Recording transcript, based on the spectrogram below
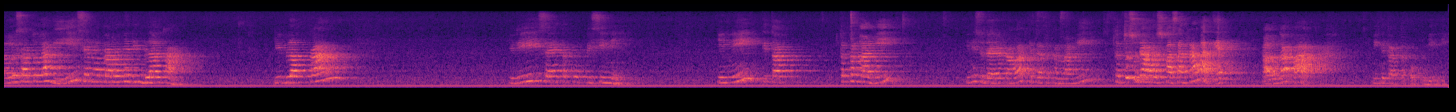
Lalu satu lagi saya mau taruhnya di belakang. Di belakang jadi saya tekuk di sini. Ini kita tekan lagi. Ini sudah ada kawat, kita tekan lagi. Tentu sudah harus pasang kawat ya. Kalau enggak apa? Ini kita tekuk begini.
